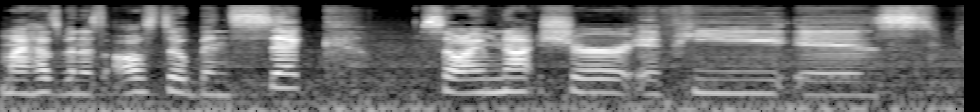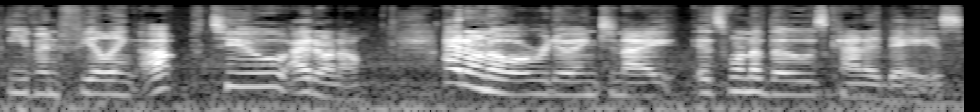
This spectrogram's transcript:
My husband has also been sick, so I'm not sure if he is even feeling up to. I don't know. I don't know what we're doing tonight. It's one of those kind of days.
